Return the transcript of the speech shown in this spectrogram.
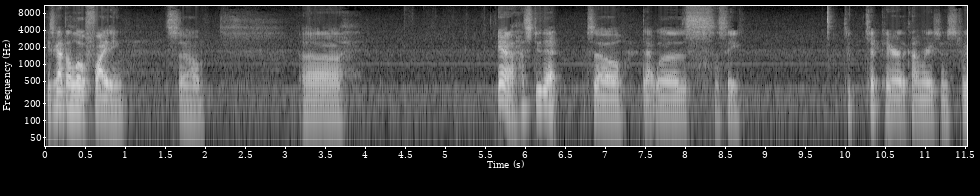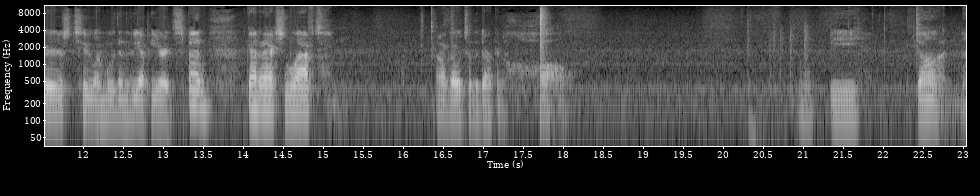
He's got the low fighting. So. Uh. Yeah, let's do that. So that was let's see to take care of the combination of spheres. Two, I moved in the VIP area to spend. Got an action left. I'll go to the darkened hall. And be done.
